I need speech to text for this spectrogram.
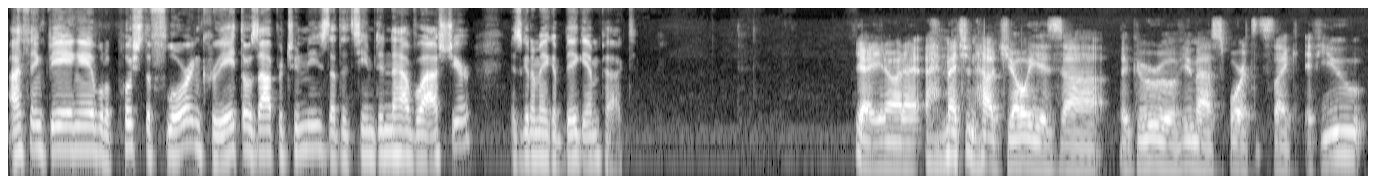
I think being able to push the floor and create those opportunities that the team didn't have last year is going to make a big impact. Yeah, you know, and I, I mentioned how Joey is uh, the guru of UMass sports. It's like if you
